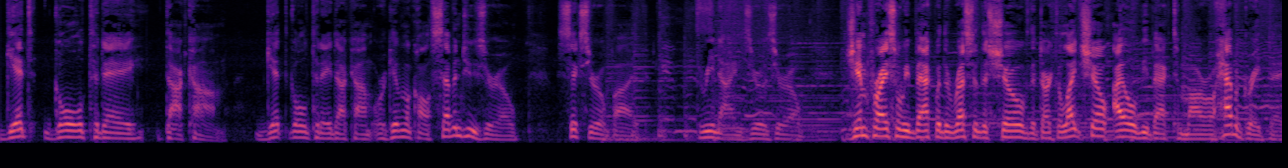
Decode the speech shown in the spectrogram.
getgoldtoday.com. Getgoldtoday.com or give him a call 720 605 3900. Jim Price will be back with the rest of the show of the Dark to Light show. I will be back tomorrow. Have a great day.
